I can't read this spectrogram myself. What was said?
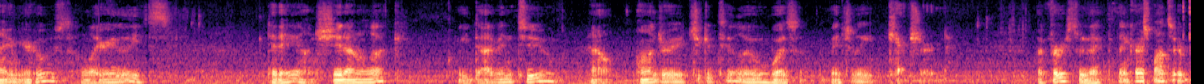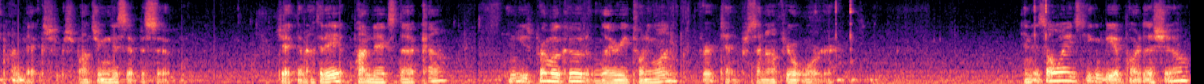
I am your host, Larry Leese. Today on Shit Out of Luck, we dive into how Andre Chikatilo was eventually captured. But first, we'd like to thank our sponsor, PodDecks, for sponsoring this episode. Check them out today at poddecks.com and use promo code Larry21 for 10% off your order. And as always, you can be a part of the show.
